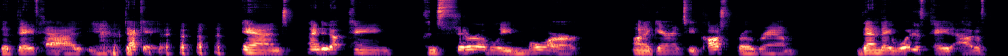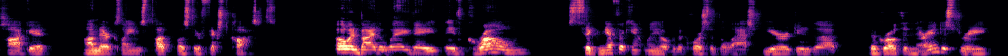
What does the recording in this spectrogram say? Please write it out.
that they've had in a decade and ended up paying considerably more on a guaranteed cost program than they would have paid out of pocket on their claims plus their fixed costs. Oh, and by the way, they they've grown significantly over the course of the last year due to the, the growth in their industry.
